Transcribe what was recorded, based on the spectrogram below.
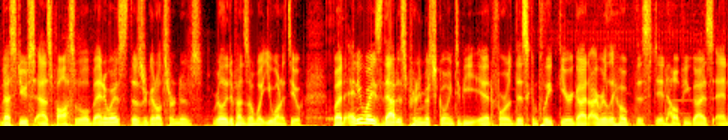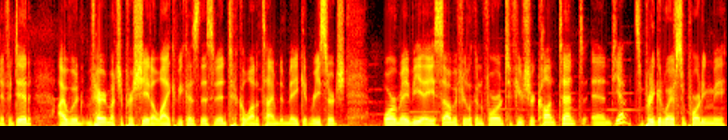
best use as possible. But anyways, those are good alternatives. Really depends on what you want to do. But anyways, that is pretty much going to be it for this complete gear guide. I really hope this did help you guys. And if it did, I would very much appreciate a like because this vid took a lot of time to make and research. Or maybe a sub if you're looking forward to future content. And yeah, it's a pretty good way of supporting me.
